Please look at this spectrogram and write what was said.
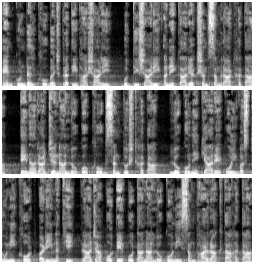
હેમકુંડલ ખૂબ જ પ્રતિભાશાળી, બુદ્ધિશાળી અને કાર્યક્ષમ સમ્રાટ હતા. તેના રાજ્યના લોકો ખૂબ સંતુષ્ટ હતા. લોકોને ક્યારે કોઈ વસ્તુની ખોટ પડી નથી. રાજા પોતે પોતાના લોકોની સંભાળ રાખતા હતા.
